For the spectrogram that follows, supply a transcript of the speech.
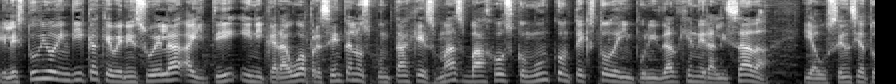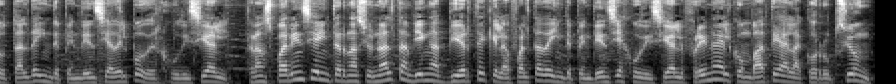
El estudio indica que Venezuela, Haití y Nicaragua presentan los puntajes más bajos con un contexto de impunidad generalizada y ausencia total de independencia del Poder Judicial. Transparencia Internacional también advierte que la falta de independencia judicial frena el combate a la corrupción,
